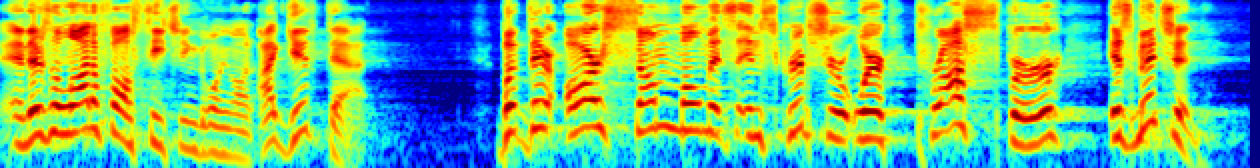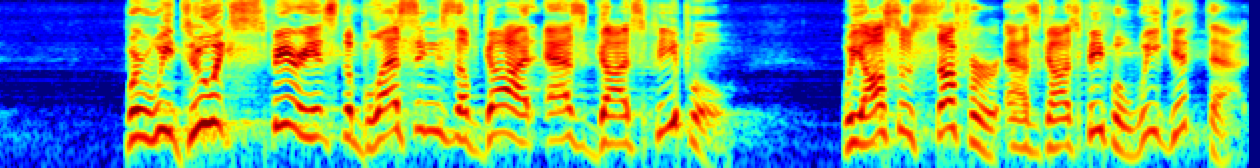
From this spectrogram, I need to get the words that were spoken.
And there's a lot of false teaching going on. I get that. But there are some moments in Scripture where prosper is mentioned, where we do experience the blessings of God as God's people. We also suffer as God's people. We get that.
